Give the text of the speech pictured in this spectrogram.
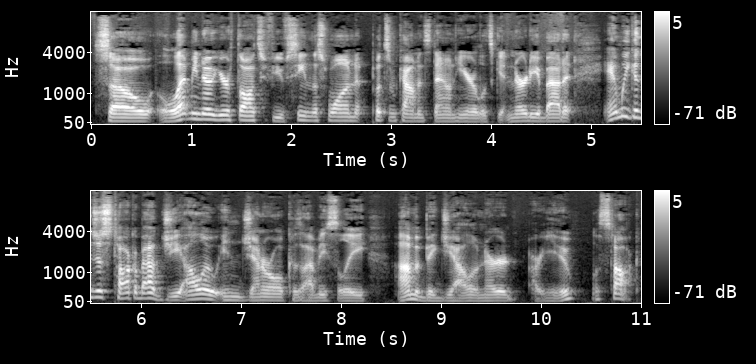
So let me know your thoughts if you've seen this one. Put some comments down here. Let's get nerdy about it. And we can just talk about Giallo in general, because obviously I'm a big Giallo nerd. Are you? Let's talk.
